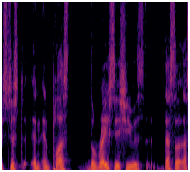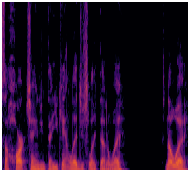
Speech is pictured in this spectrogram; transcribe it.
it's just and, and plus the race issue is that's a that's a heart changing thing. You can't legislate that away. There's no way.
